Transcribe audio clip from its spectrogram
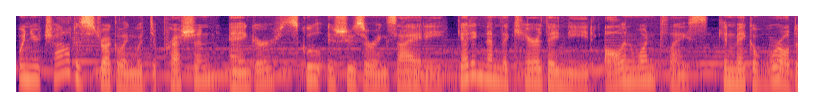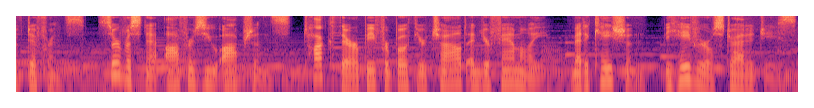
When your child is struggling with depression, anger, school issues, or anxiety, getting them the care they need all in one place can make a world of difference. ServiceNet offers you options talk therapy for both your child and your family, medication, behavioral strategies.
